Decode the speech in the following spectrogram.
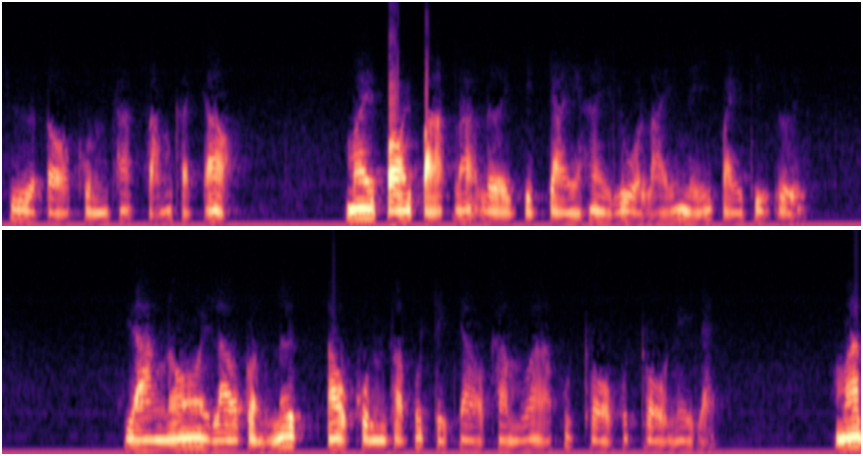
เชื่อต่อคุณพระสังฆเจ้า ไม่ปล่อยปะละเลยจิตใจให้ล่วไหลหนีไปที่อื่น อย่างน้อยเราก็นึกเอาคุณพระพุทธเจ้าคำว่าพุทโธพุทโธนี่แหละ มัด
